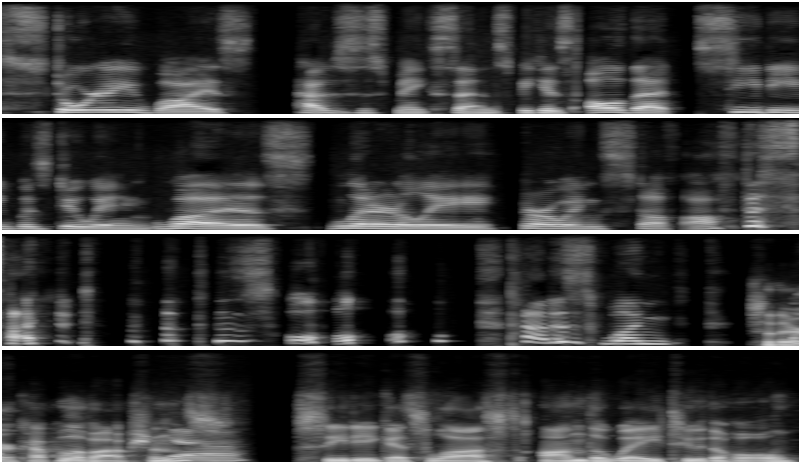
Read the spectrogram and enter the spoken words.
story wise, how does this make sense? Because all that CD was doing was literally throwing stuff off the side of this hole. How does one? So there are a couple of options. Yeah. CD gets lost on the way to the hole.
